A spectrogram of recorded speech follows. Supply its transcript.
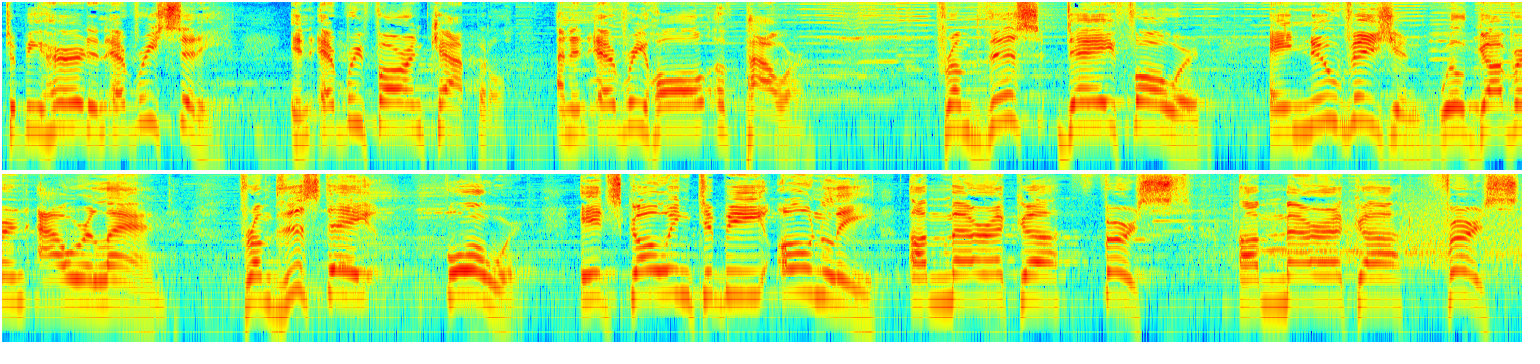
to be heard in every city, in every foreign capital, and in every hall of power. From this day forward, a new vision will govern our land. From this day forward, it's going to be only America first. America first.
